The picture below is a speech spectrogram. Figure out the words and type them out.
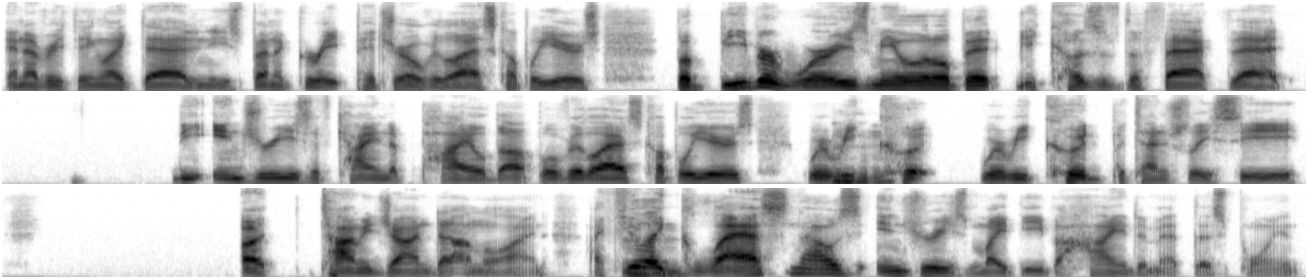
and everything like that, and he's been a great pitcher over the last couple of years. But Bieber worries me a little bit because of the fact that the injuries have kind of piled up over the last couple of years, where we Mhm. could where we could potentially see a Tommy John down the line. I feel like Glasnow's injuries might be behind him at this point.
